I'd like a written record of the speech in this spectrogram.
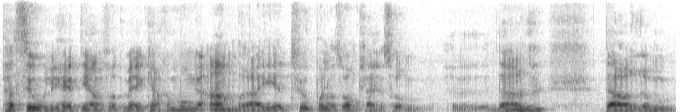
personlighet jämfört med kanske många andra i ett fotbollens omklädningsrum. Eh, Där, där um,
